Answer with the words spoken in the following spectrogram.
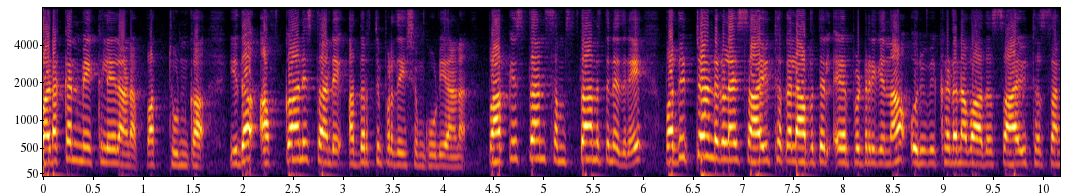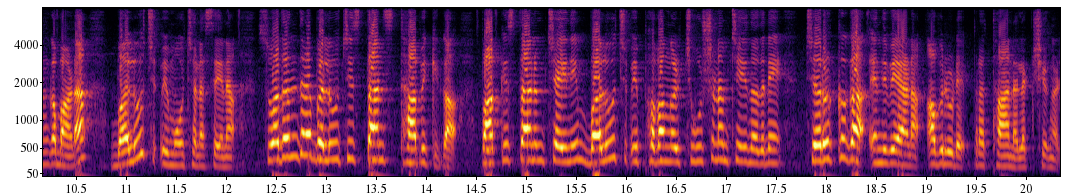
വടക്കൻ മേഖലയിലാണ് പക്ഠുൺക ഇത് അഫ്ഗാനിസ്ഥാന്റെ അതിർത്തി പ്രദേശം കൂടിയാണ്. പാകിസ്ഥാൻ സംസ്ഥാനത്തിനെതിരെ പതിറ്റാണ്ടുകളെ സായുധ കലാപത്തിൽ ഏർപ്പെട്ടിരിക്കുന്ന ഒരു വിഘടനവാദ സായുധ സംഘമാണ് ബലൂച്ച് വിമോചന സേന. സ്വതന്ത്ര ബലൂചിസ്ഥാൻ സ്ഥാപിക്കുക പാകിസ്ഥാനും ചൈനയും ബലൂച്ച് വിഭവങ്ങൾ ചൂഷണം ചെയ്യുന്നതിനെ ചെറുക്കുക എന്നിവയാണ് അവരുടെ പ്രധാന ലക്ഷ്യങ്ങൾ.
